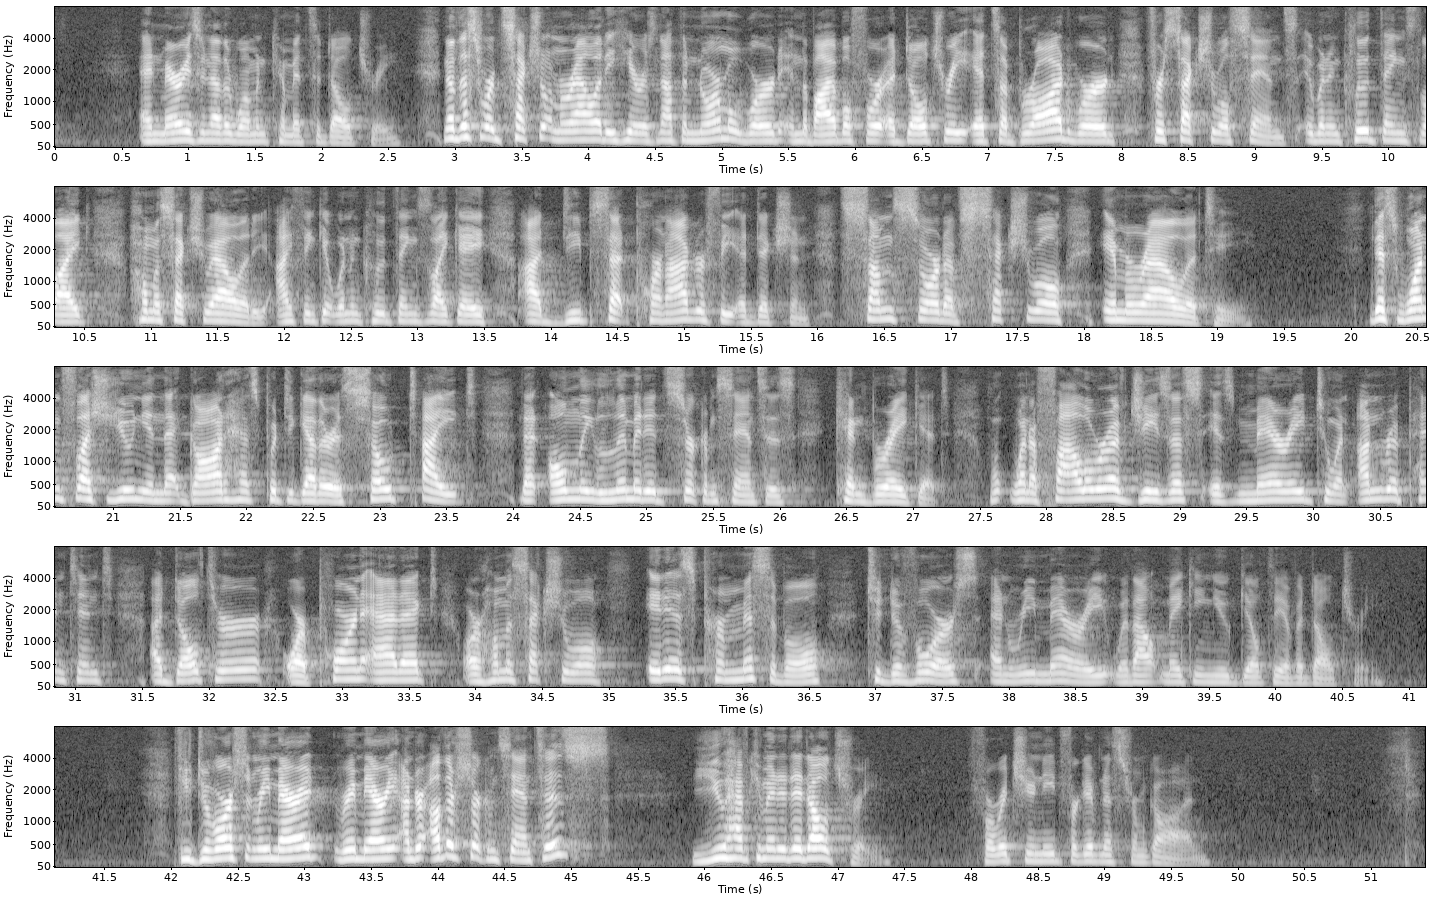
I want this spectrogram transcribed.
and marries another woman commits adultery. Now, this word sexual immorality here is not the normal word in the Bible for adultery. It's a broad word for sexual sins. It would include things like homosexuality. I think it would include things like a, a deep set pornography addiction, some sort of sexual immorality. This one flesh union that God has put together is so tight that only limited circumstances can break it when a follower of Jesus is married to an unrepentant adulterer or porn addict or homosexual, it is permissible to divorce and remarry without making you guilty of adultery. If you divorce and remarry, remarry under other circumstances, you have committed adultery for which you need forgiveness from God.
